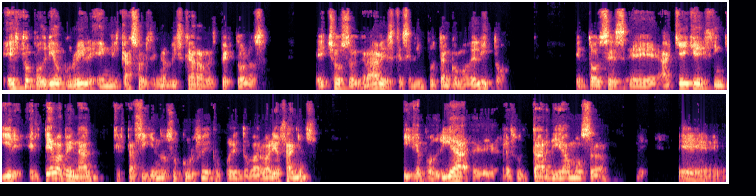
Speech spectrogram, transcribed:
Esto podría ocurrir en el caso del señor Vizcarra respecto a los hechos graves que se le imputan como delito. Entonces, eh, aquí hay que distinguir el tema penal, que está siguiendo su curso y que puede tomar varios años, y que podría eh, resultar, digamos, eh,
